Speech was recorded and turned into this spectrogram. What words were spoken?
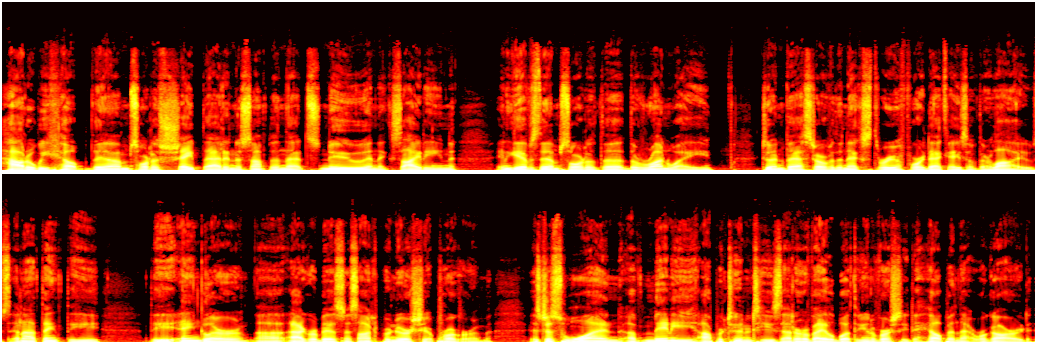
How do we help them sort of shape that into something that's new and exciting and gives them sort of the, the runway to invest over the next three or four decades of their lives. And I think the the Engler uh, Agribusiness Entrepreneurship Program is just one of many opportunities that are available at the university to help in that regard.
